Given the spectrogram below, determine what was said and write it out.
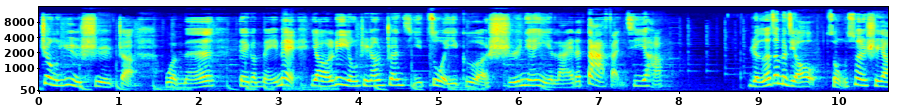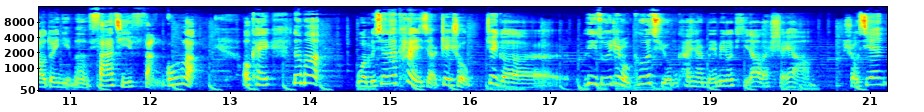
正预示着我们这个梅梅要利用这张专辑做一个十年以来的大反击哈。忍了这么久，总算是要对你们发起反攻了。OK，那么我们先来看一下这首这个立足于这首歌曲，我们看一下梅梅都提到了谁啊？首先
